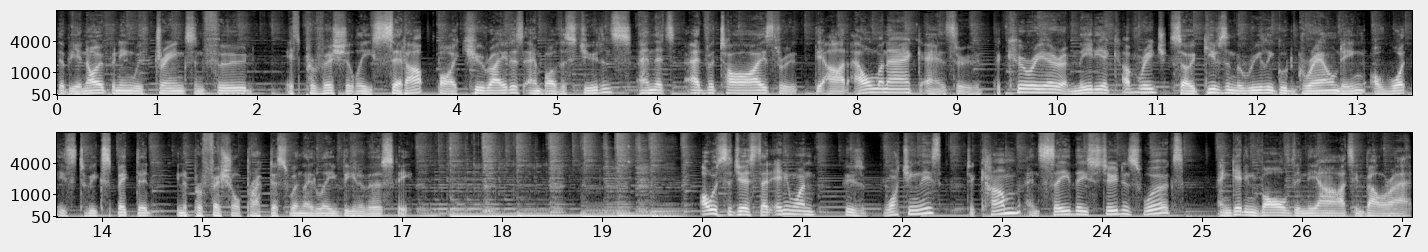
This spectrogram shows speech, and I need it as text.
There'll be an opening with drinks and food. It's professionally set up by curators and by the students, and it's advertised through the Art Almanac and through the Courier and media coverage. So it gives them a really good grounding of what is to be expected in a professional practice when they leave the university. I would suggest that anyone who's watching this to come and see these students' works and get involved in the arts in Ballarat.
